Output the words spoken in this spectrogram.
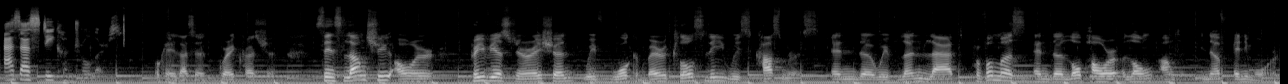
SSD controllers? Okay, that's a great question. Since launching our previous generation, we've worked very closely with customers, and uh, we've learned that performance and the low power alone aren't enough anymore.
